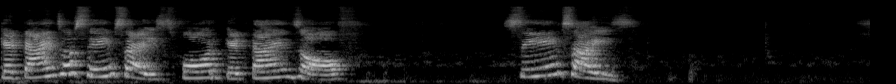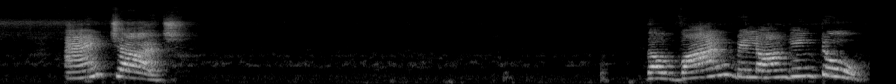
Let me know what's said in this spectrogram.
cations of same size for cations of same size and charge. The one belonging to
